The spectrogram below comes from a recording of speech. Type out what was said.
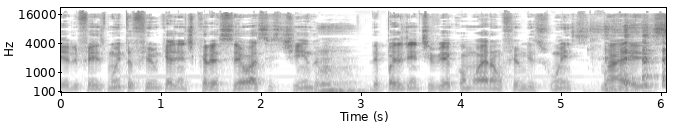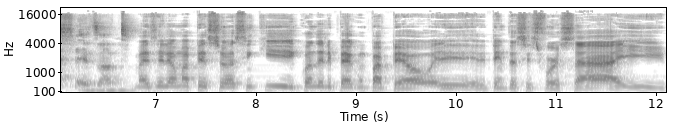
Ele fez muito filme que a gente cresceu assistindo, Uhum. depois a gente via como eram filmes ruins, mas... Exato. Mas ele é uma pessoa assim que quando ele pega um papel, ele, ele tenta se esforçar e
